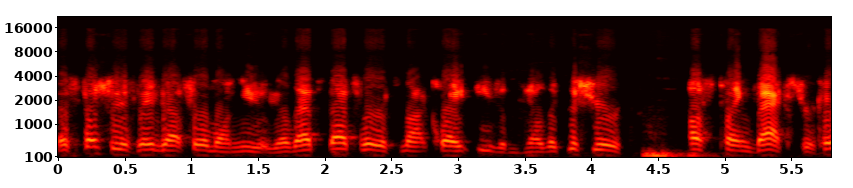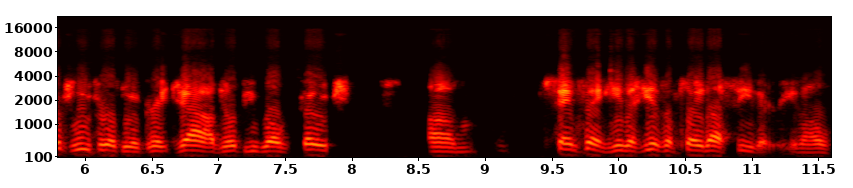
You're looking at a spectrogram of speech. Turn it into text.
especially if they've got film on you. You know, that's that's where it's not quite even. You know, like this year, us playing Baxter, Coach Luther will do a great job. He'll be well coached. Um, same thing. He he hasn't played us either. You know,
